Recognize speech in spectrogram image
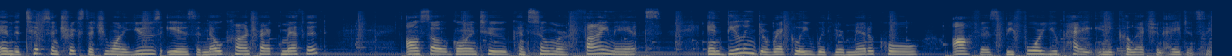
and the tips and tricks that you want to use is the no contract method, also going to consumer finance, and dealing directly with your medical office before you pay any collection agency.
